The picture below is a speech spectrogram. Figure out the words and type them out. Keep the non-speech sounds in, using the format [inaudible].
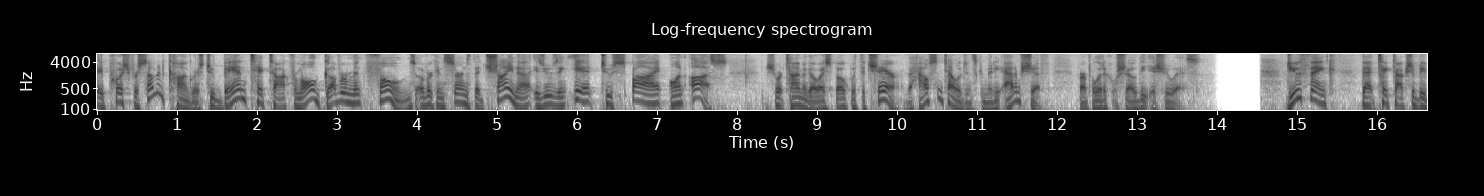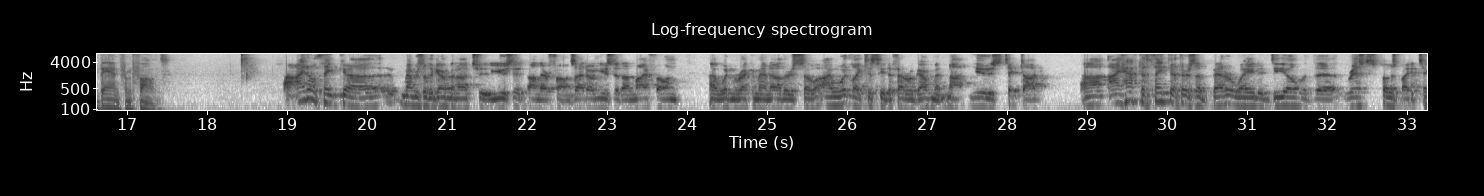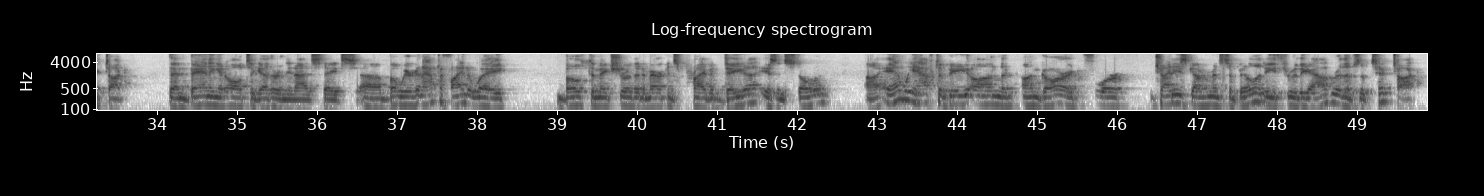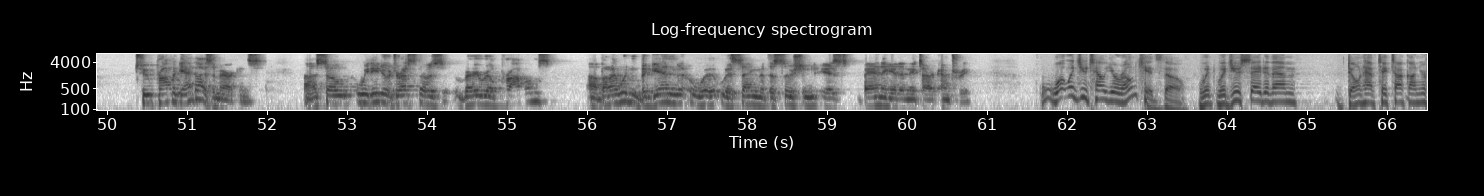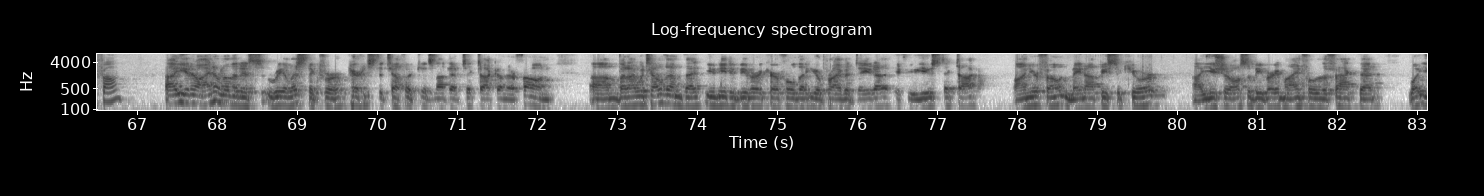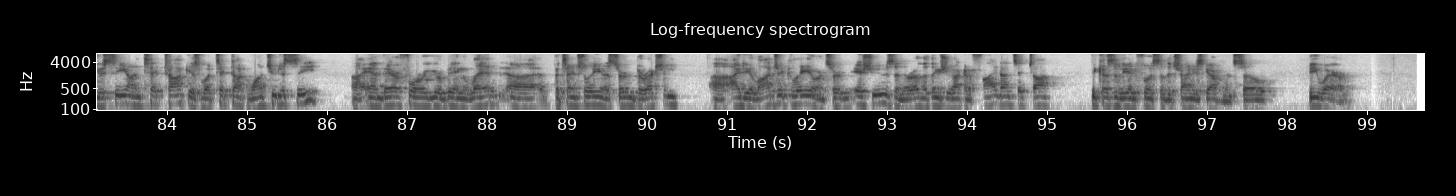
A push for some in Congress to ban TikTok from all government phones over concerns that China is using it to spy on us. A short time ago, I spoke with the chair of the House Intelligence Committee, Adam Schiff, for our political show, The Issue Is. Do you think that TikTok should be banned from phones? I don't think uh, members of the government ought to use it on their phones. I don't use it on my phone. I wouldn't recommend others. So I would like to see the federal government not use TikTok uh, I have to think that there's a better way to deal with the risks posed by TikTok than banning it altogether in the United States. Uh, but we're going to have to find a way both to make sure that Americans' private data isn't stolen, uh, and we have to be on the on guard for Chinese government's ability through the algorithms of TikTok to propagandize Americans. Uh, so we need to address those very real problems. Uh, but I wouldn't begin with, with, saying that the solution is banning it in the entire country. What would you tell your own kids, though? Would, would you say to them, don't have TikTok on your phone? Uh, you know, I don't know that it's realistic for [laughs] parents to tell their kids not to have TikTok on their phone. Um, but I would tell them that you need to be very careful that your private data, if you use TikTok on your phone, may not be secure. Uh, you should also be very mindful of the fact that what you see on TikTok is what TikTok wants you to see, uh, and therefore you're being led uh, potentially in a certain direction uh, ideologically or in certain issues, and there are other things you're not going to find on TikTok because of the influence of the Chinese government. So beware.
